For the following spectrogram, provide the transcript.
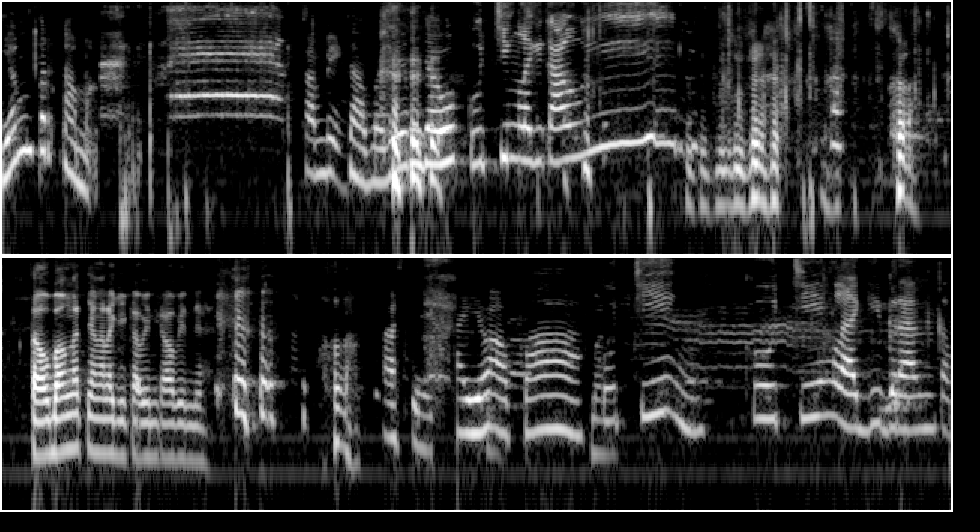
Yang pertama, kambing. siapa aja yang jauh? kucing lagi kawin. Tahu banget yang lagi kawin-kawinnya. Asli. Ayo apa? Kucing. Kucing lagi berantem.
